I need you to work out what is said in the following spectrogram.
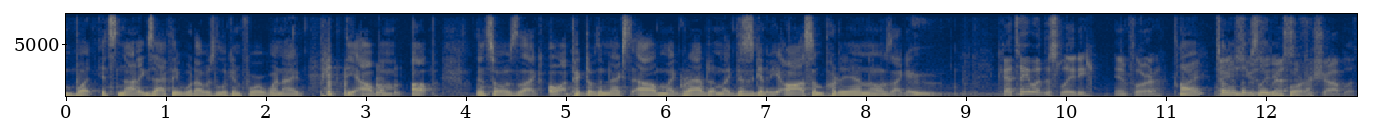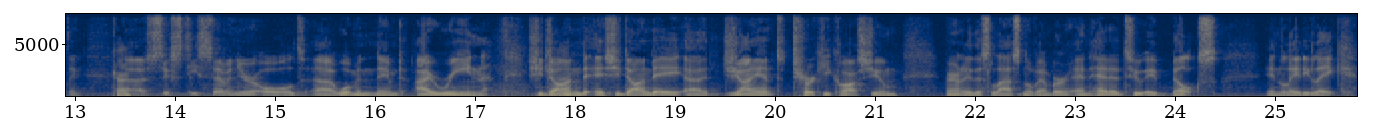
But it's not exactly what I was looking for when I picked the album up, and so I was like, "Oh, I picked up the next album. I grabbed it. I'm like, this is gonna be awesome. Put it in." And I was like, "Ooh, Can I tell you about this lady in Florida? all right." Tell Uh, me about this lady in Florida. for shoplifting. Okay. A 67-year-old uh, woman named Irene. She donned a, she donned a uh, giant turkey costume, apparently this last November, and headed to a Belks in Lady Lake,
